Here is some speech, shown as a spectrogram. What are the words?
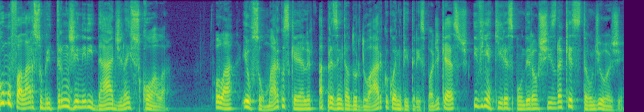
Como falar sobre transgeneridade na escola? Olá, eu sou Marcos Keller, apresentador do Arco 43 Podcast, e vim aqui responder ao X da questão de hoje.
